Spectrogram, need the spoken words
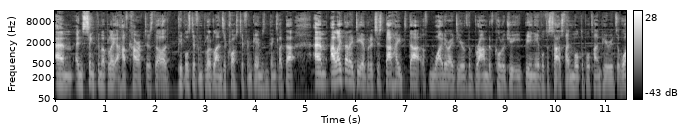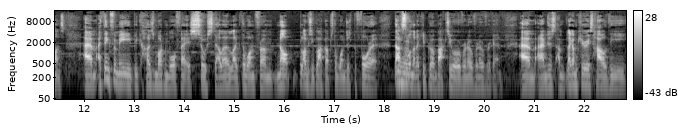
um, and sync them up later. Have characters that are people's different bloodlines across different games and things like that. Um, I like that idea, but it's just that that wider idea of the brand of Call of Duty being able to satisfy multiple time periods at once. Um, I think for me, because Modern Warfare is so stellar, like the one from not obviously Black Ops, the one just before it, that's mm-hmm. the one that I keep going back to over and over and over again. Um, and I'm just, I'm like, I'm curious how the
